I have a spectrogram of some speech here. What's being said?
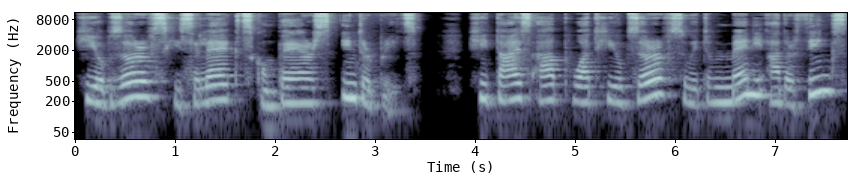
he observes, he selects, compares, interprets. He ties up what he observes with many other things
